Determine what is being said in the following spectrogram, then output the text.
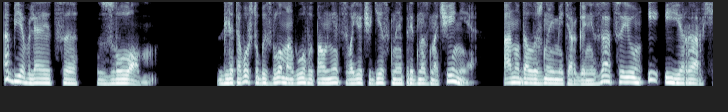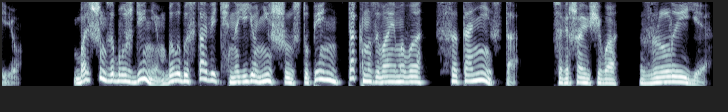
объявляется злом. Для того, чтобы зло могло выполнять свое чудесное предназначение, оно должно иметь организацию и иерархию. Большим заблуждением было бы ставить на ее низшую ступень так называемого сатаниста, совершающего злые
